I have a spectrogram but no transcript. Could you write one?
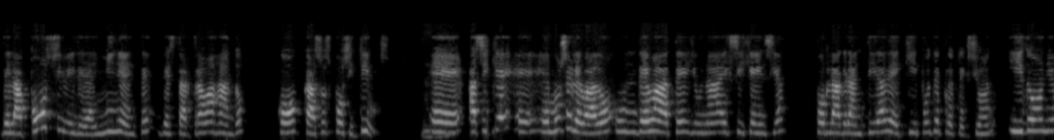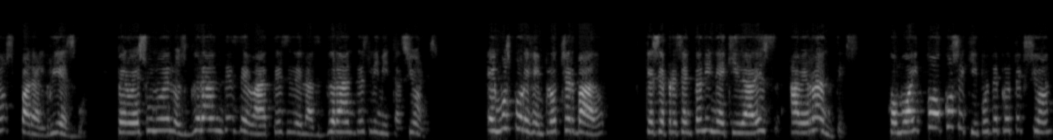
de la posibilidad inminente de estar trabajando con casos positivos. Eh, así que eh, hemos elevado un debate y una exigencia por la garantía de equipos de protección idóneos para el riesgo, pero es uno de los grandes debates y de las grandes limitaciones. Hemos, por ejemplo, observado que se presentan inequidades aberrantes. Como hay pocos equipos de protección,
